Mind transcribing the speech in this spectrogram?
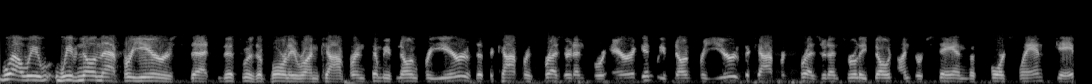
Well, we we've known that for years that this was a poorly run conference, and we've known for years that the conference presidents were arrogant. We've known for years the conference presidents really don't understand the sports landscape,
